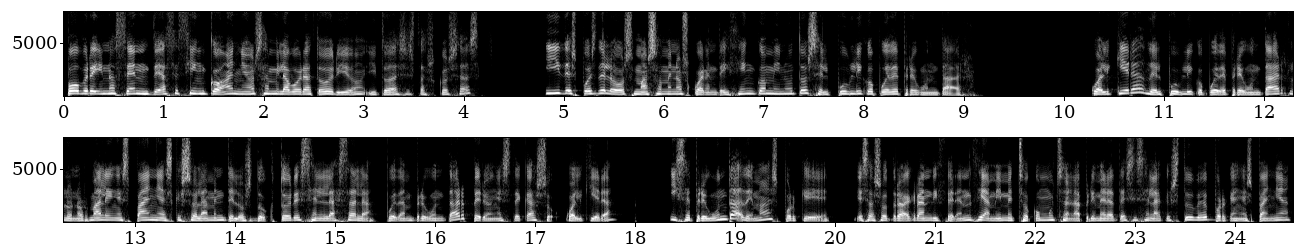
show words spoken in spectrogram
pobre inocente, hace cinco años a mi laboratorio y todas estas cosas. Y después de los más o menos 45 minutos el público puede preguntar. Cualquiera del público puede preguntar. Lo normal en España es que solamente los doctores en la sala puedan preguntar, pero en este caso cualquiera. Y se pregunta además porque esa es otra gran diferencia. A mí me chocó mucho en la primera tesis en la que estuve porque en España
